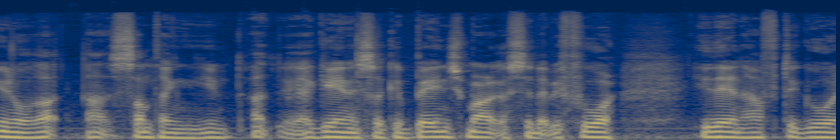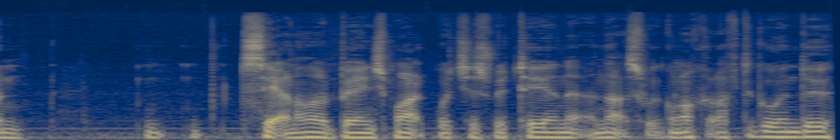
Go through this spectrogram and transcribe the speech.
You know that that's something. You, again, it's like a benchmark. I said it before. You then have to go and set another benchmark, which is retain it, and that's what to have to go and do.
